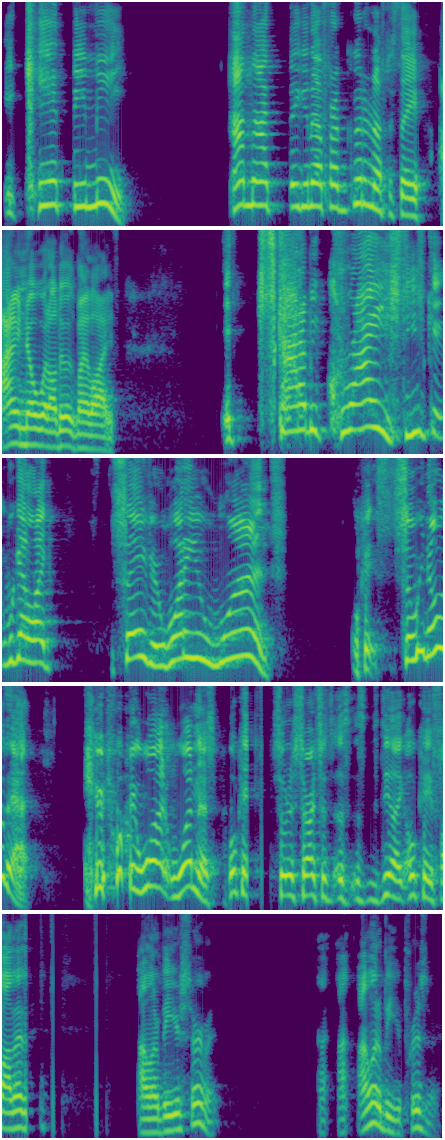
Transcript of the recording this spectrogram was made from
It can't be me. I'm not big enough or good enough to say, I know what I'll do with my life. It's got to be Christ. He's, we got to like, Savior, what do you want? Okay, so we know that. Here's what I want oneness. Okay, so it starts to deal like, okay, Father, I want to be your servant. I, I, I want to be your prisoner.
